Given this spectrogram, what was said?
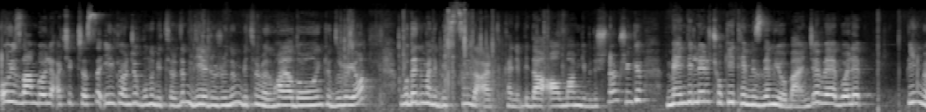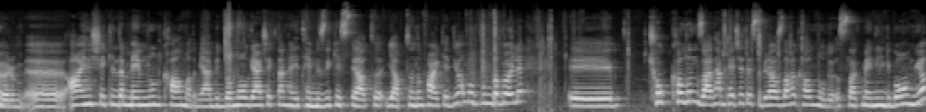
O yüzden böyle açıkçası ilk önce bunu bitirdim. Diğer ürünümü bitirmedim. Hala domolunki duruyor. Bu dedim hani bitsin de artık hani bir daha almam gibi düşünüyorum. Çünkü mendilleri çok iyi temizlemiyor bence ve böyle bilmiyorum e, aynı şekilde memnun kalmadım. Yani bir domol gerçekten hani temizlik hissiyatı yaptığını fark ediyor ama bunda böyle e, çok kalın zaten peçetesi biraz daha kalın oluyor. Islak mendil gibi olmuyor.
